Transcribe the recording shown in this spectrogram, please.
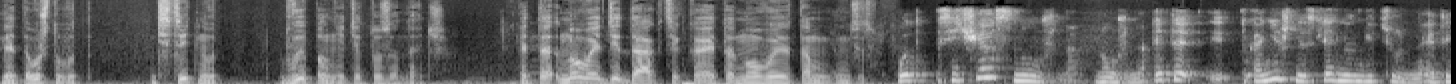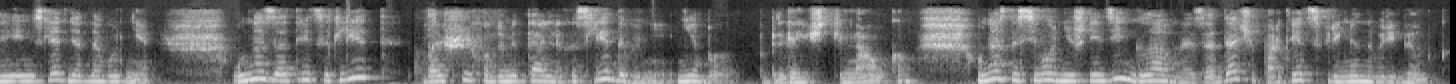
для того, чтобы вот действительно вот выполнить эту задачу? Это новая дидактика, это новые там... Вот сейчас нужно, нужно. Это, конечно, исследование лонгитюдное, это не исследование одного дня. У нас за 30 лет больших фундаментальных исследований не было по педагогическим наукам. У нас на сегодняшний день главная задача – портрет современного ребенка.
